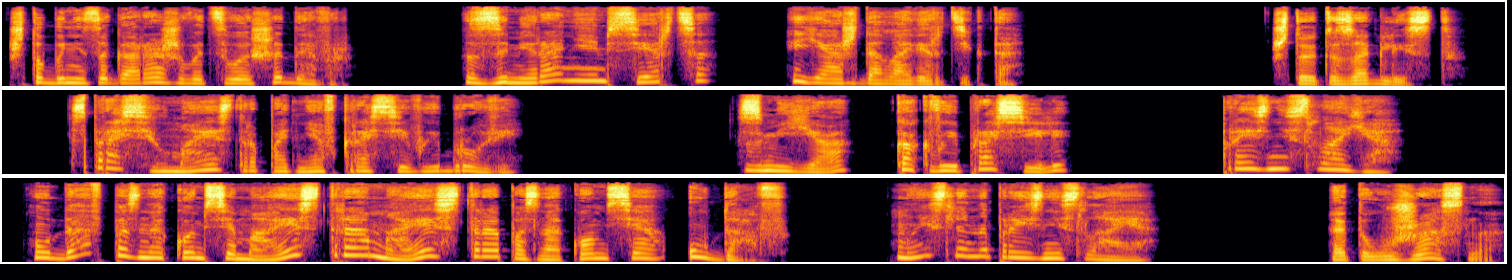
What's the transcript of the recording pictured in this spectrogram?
чтобы не загораживать свой шедевр. С замиранием сердца я ждала вердикта. «Что это за глист?» — спросил маэстро, подняв красивые брови. «Змея, как вы и просили», — произнесла я. «Удав, познакомься, маэстро, маэстро, познакомься, удав», — мысленно произнесла я. «Это ужасно»,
